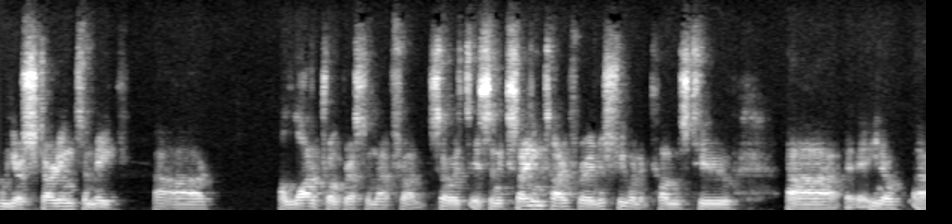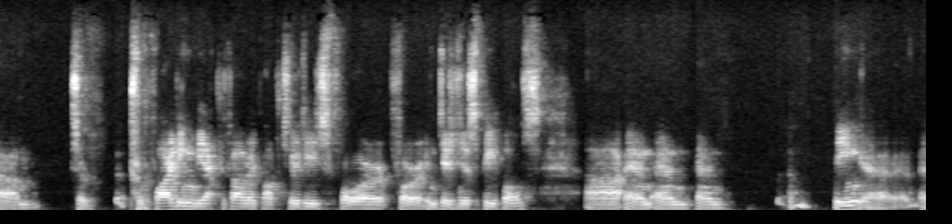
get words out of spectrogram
we are starting to make a lot of progress on that front. So it's, it's an exciting time for industry when it comes to, uh, you know, um, sort of providing the economic opportunities for for Indigenous peoples uh, and and and being uh,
